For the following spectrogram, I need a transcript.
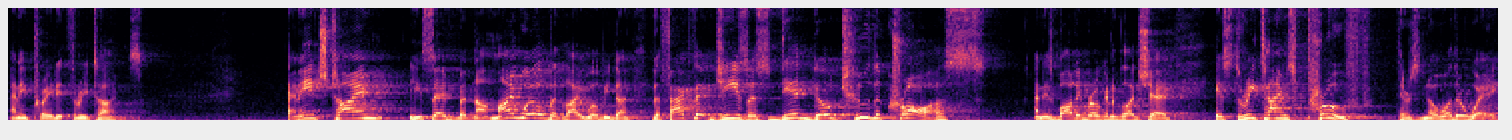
And he prayed it three times. And each time he said, But not my will, but thy will be done. The fact that Jesus did go to the cross and his body broken and bloodshed is three times proof there's no other way.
